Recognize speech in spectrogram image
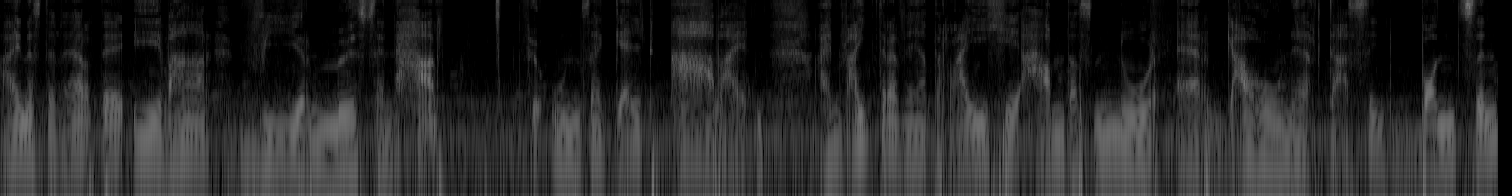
Eines der Werte war, wir müssen hart für unser Geld arbeiten. Ein weiterer Wert, Reiche haben das nur ergaunert. Das sind Bonzen.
